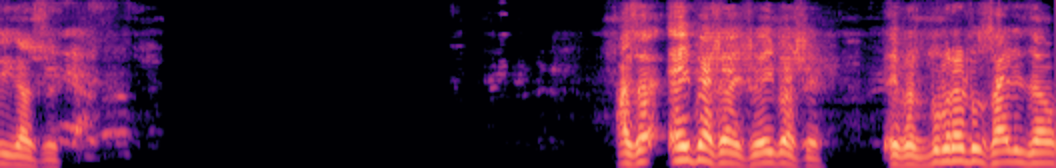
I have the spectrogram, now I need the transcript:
ঠিক আছে। আচ্ছা এই পাশে আসো, এই পাশে। এই পাশে, তোমরা একটু সাইডে যাও।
